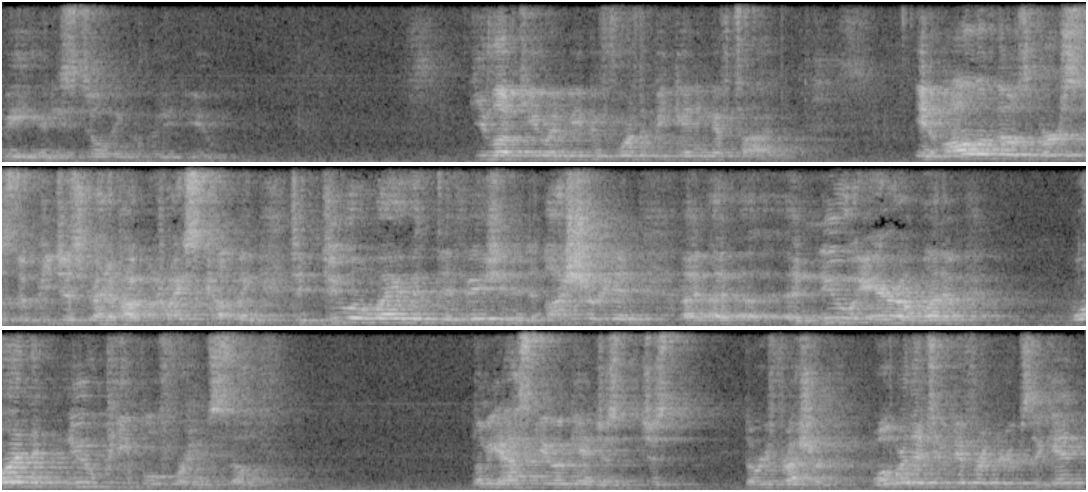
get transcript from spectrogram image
me, and He still included you. He loved you and me before the beginning of time. In all of those verses that we just read about Christ coming to do away with division and usher in a, a, a new era, one of one new people for himself. Let me ask you again, just, just the refresher. What were the two different groups again?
